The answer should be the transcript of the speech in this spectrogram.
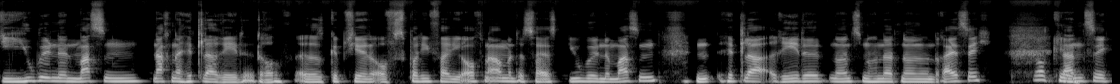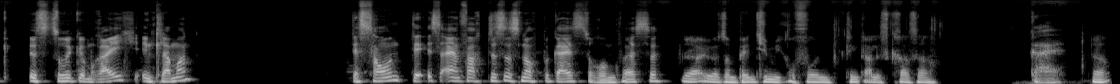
die jubelnden Massen nach einer Hitlerrede drauf. Also es gibt hier auf Spotify die Aufnahme, das heißt jubelnde Massen, Hitlerrede 1939. Okay. Danzig ist zurück im Reich, in Klammern. Der Sound, der ist einfach, das ist noch Begeisterung, weißt du? ja, über so ein Bändchenmikrofon klingt alles krasser. Geil. Ja.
